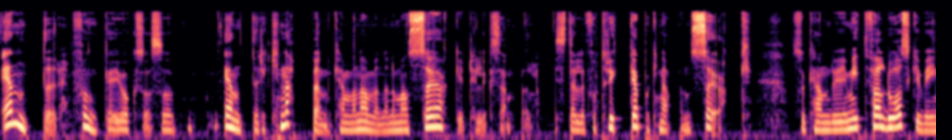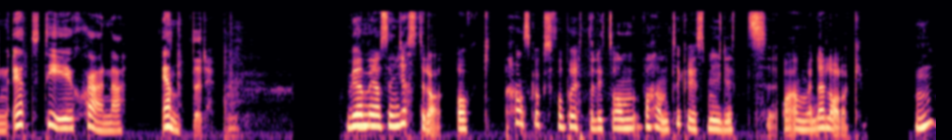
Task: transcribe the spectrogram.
Enter funkar ju också, så Enter-knappen kan man använda när man söker till exempel. Istället för att trycka på knappen sök så kan du i mitt fall då skriva in 1 TE stjärna Enter. Vi har med oss en gäst idag och han ska också få berätta lite om vad han tycker är smidigt att använda i Ladoc. Mm,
